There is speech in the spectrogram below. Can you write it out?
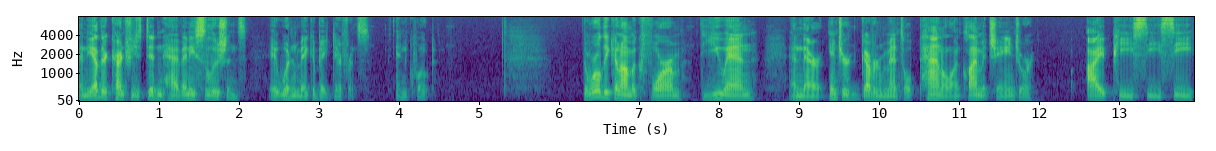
and the other countries didn't have any solutions, it wouldn't make a big difference. End quote. The World Economic Forum, the UN, and their Intergovernmental Panel on Climate Change, or IPCC,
